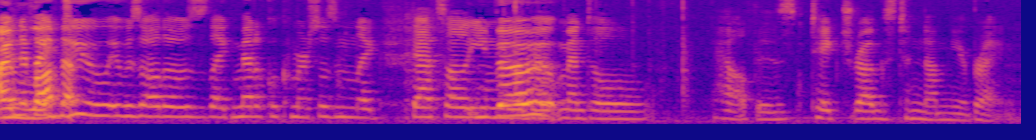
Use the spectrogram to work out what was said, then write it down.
I and if love I that. do, it was all those like medical commercials and like that's all you know about mental health is take drugs to numb your brain.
